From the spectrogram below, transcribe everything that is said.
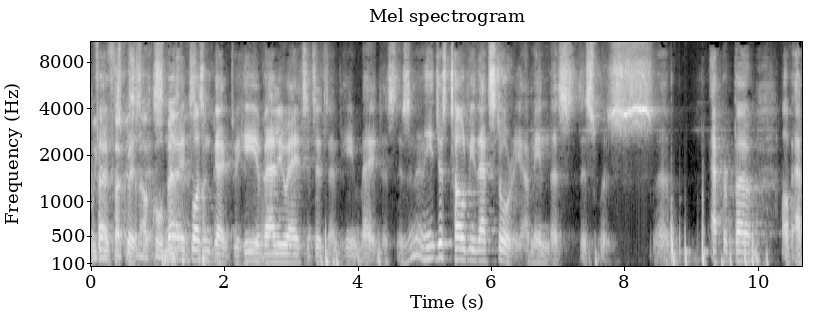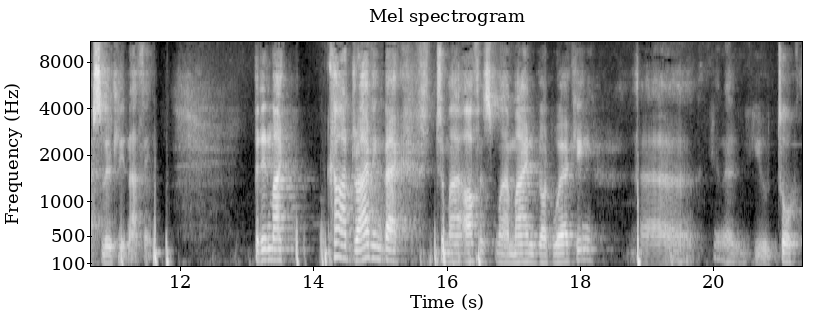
we focus, focus business. on our core no, business. it wasn't okay. going to. He evaluated it and he made this, and he just told me that story. I mean, this this was um, apropos of absolutely nothing. But in my car driving back to my office, my mind got working. Uh, you know, you talk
